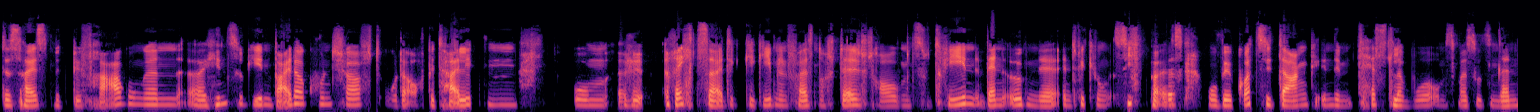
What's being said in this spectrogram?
Das heißt, mit Befragungen äh, hinzugehen bei der Kundschaft oder auch Beteiligten, um rechtzeitig gegebenenfalls noch Stellschrauben zu drehen, wenn irgendeine Entwicklung sichtbar ist, wo wir Gott sei Dank in dem Testlabor, um es mal so zu nennen,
